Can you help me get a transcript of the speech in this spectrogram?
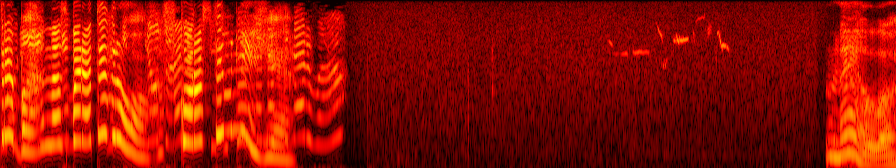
треба назбирати дров. Скоро стемніє. Нело,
